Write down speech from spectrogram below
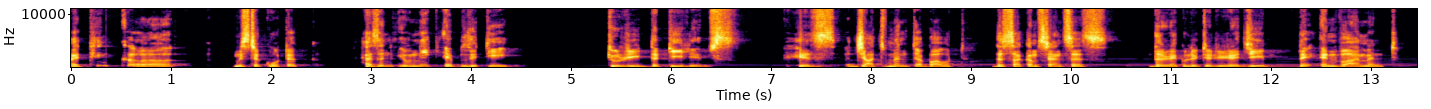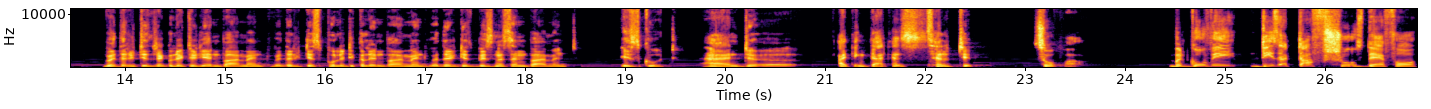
I think uh, Mr. Kotak has an unique ability to read the tea leaves. His judgment about the circumstances, the regulatory regime, the environment, whether it is regulatory environment, whether it is political environment, whether it is business environment, is good. And uh, I think that has helped him so far. But Govi, these are tough shoes, therefore,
